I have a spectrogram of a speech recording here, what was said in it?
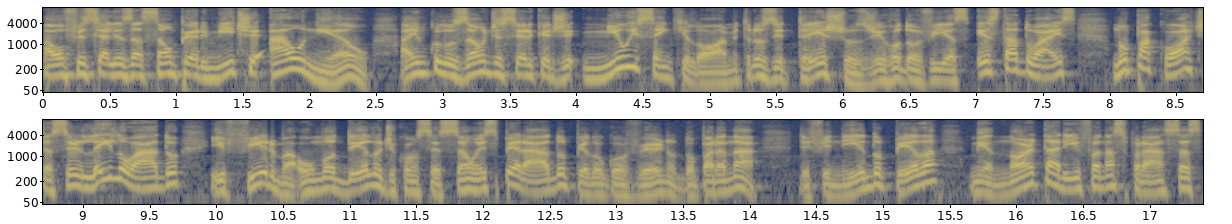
A oficialização permite à União a inclusão de cerca de 1.100 quilômetros e trechos de rodovias estaduais no pacote a ser leiloado e firma o modelo de concessão esperado pelo governo do Paraná, definido pela menor tarifa nas praças,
